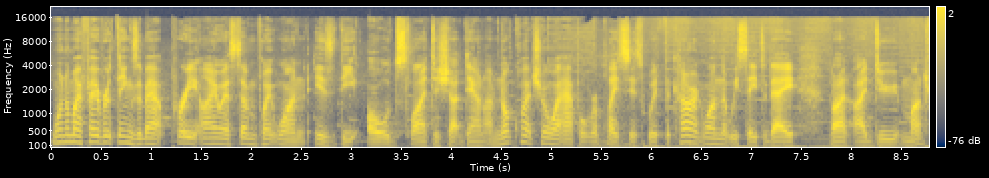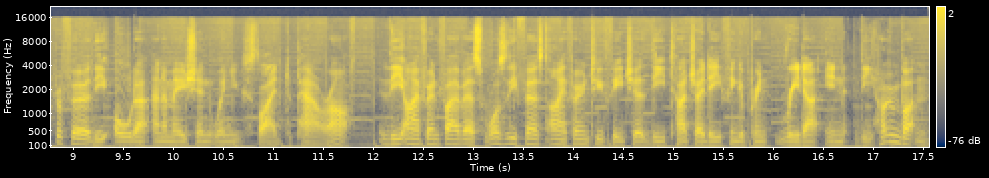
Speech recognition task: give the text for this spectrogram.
One of my favorite things about pre-iOS 7.1 is the old slide to shut down. I'm not quite sure why Apple replaced this with the current one that we see today, but I do much prefer the older animation when you slide to power off. The iPhone 5S was the first iPhone to feature the Touch ID fingerprint reader in the home button.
